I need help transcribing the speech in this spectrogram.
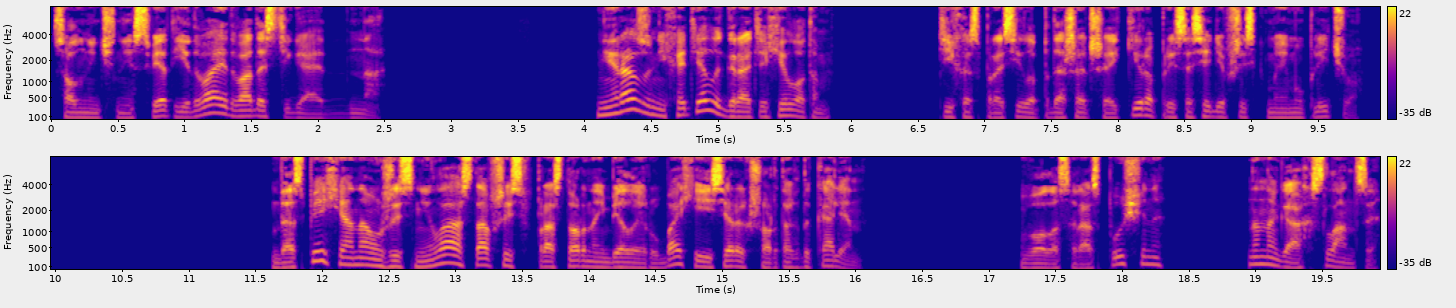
Солнечный свет едва-едва достигает дна. «Ни разу не хотел играть ахилотом?» — тихо спросила подошедшая Кира, присоседившись к моему плечу. Доспехи она уже сняла, оставшись в просторной белой рубахе и серых шортах до колен. Волосы распущены, на ногах сланцы.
